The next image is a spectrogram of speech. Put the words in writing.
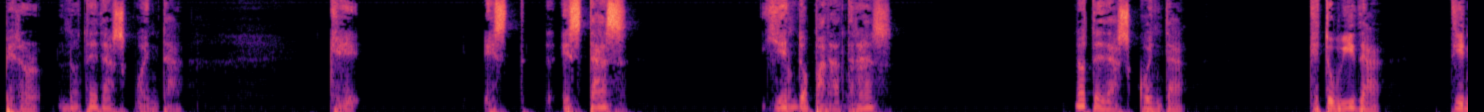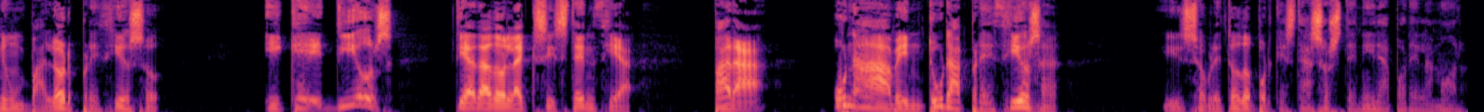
Pero no te das cuenta que estás yendo para atrás? ¿No te das cuenta que tu vida tiene un valor precioso y que Dios te ha dado la existencia para una aventura preciosa y sobre todo porque está sostenida por el amor?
